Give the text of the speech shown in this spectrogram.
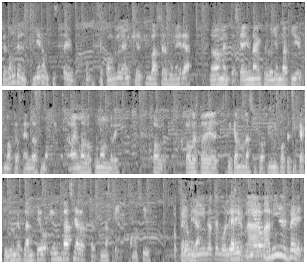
de dónde les vieron que este, que ponerle ángel iba a ser buena idea? Nuevamente, si hay un ángel oyendo aquí, no te ofendas, no nada de malo tu nombre, solo, solo estoy explicando una situación hipotética que yo me planteo en base a las personas que yo he conocido. Ok, Pero mira, sí, no te molestes nada Prefiero más. mil veces,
